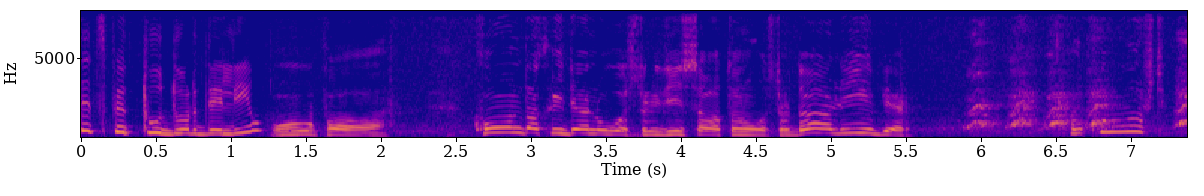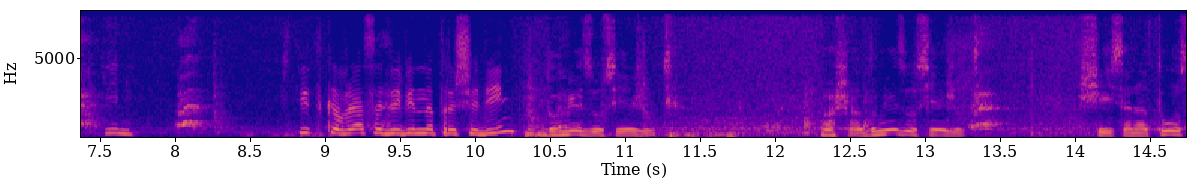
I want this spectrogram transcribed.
cunoașteți pe Tudor Deliu? Opa! Cum dacă e de-a nostru, e din satul nostru? Da, liber. Îl cunoști, bine. Știți că vrea să devină președinte? Dumnezeu să-i ajute. Așa, Dumnezeu să-i ajute. Și e sănătos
